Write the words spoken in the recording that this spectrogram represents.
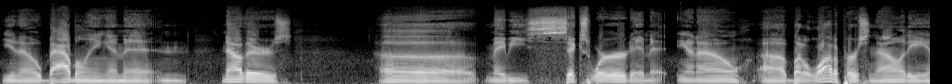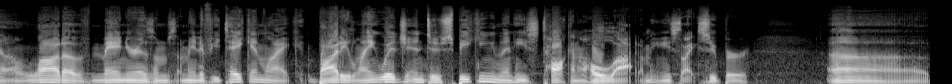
you know, babbling Emmett, and now there's uh maybe six word Emmett, you know, uh, but a lot of personality, a lot of mannerisms. I mean, if you take in like body language into speaking, then he's talking a whole lot. I mean, he's like super. Uh,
